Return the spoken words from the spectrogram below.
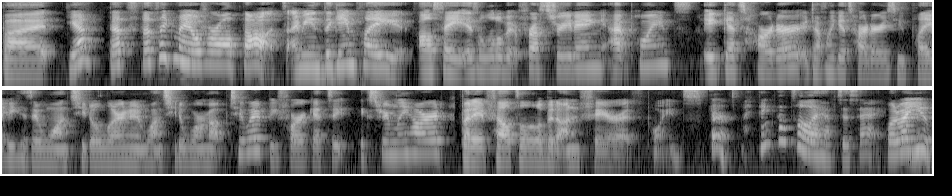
But yeah, that's that's like my overall thoughts. I mean, the gameplay I'll say is a little bit frustrating at points. It gets harder. It definitely gets harder as you play because it wants you to learn and it wants you to warm up to it before it gets extremely hard. But it felt a little bit unfair at points. Fair. I think that's all I have to say. What about you?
